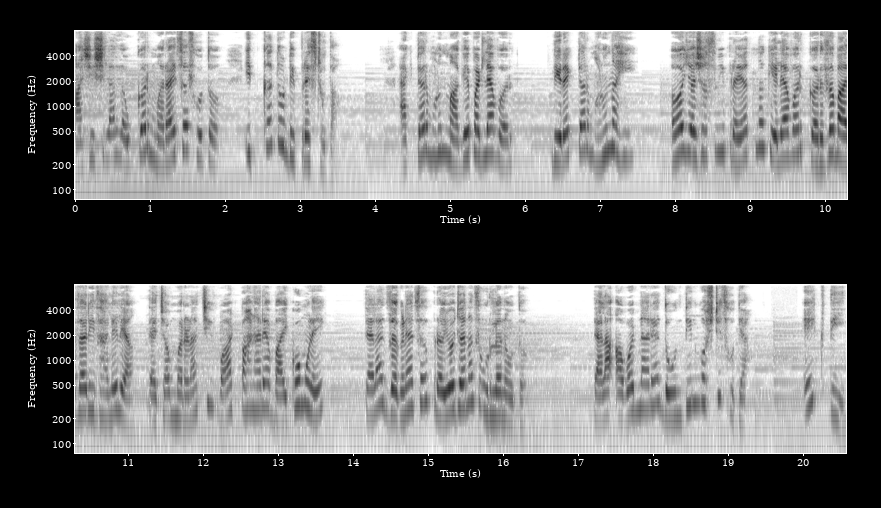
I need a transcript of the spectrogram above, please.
आशिषला लवकर मरायचंच होतं. इतका तो डिप्रेस्ड होता. ऍक्टर म्हणून मागे पडल्यावर डिरेक्टर म्हणूनही अयशस्वी प्रयत्न केल्यावर कर्जबाजारी झालेल्या त्याच्या मरणाची वाट पाहणाऱ्या बायकोमुळे त्याला जगण्याचं प्रयोजनच उरलं नव्हतं. त्याला आवडणाऱ्या दोन तीन गोष्टीच होत्या. एक ती.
